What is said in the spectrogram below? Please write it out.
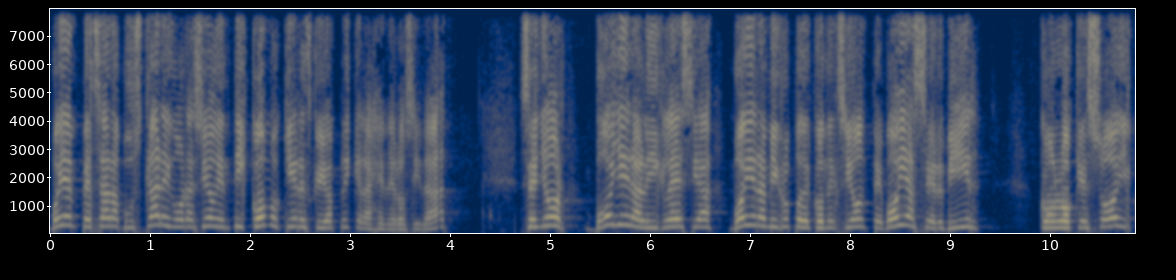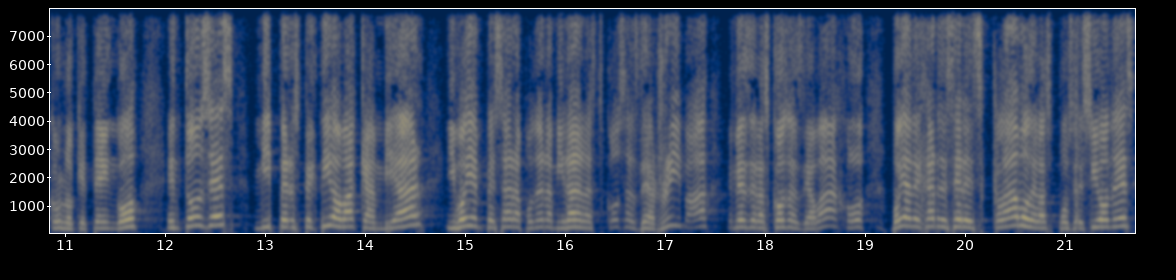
voy a empezar a buscar en oración en ti cómo quieres que yo aplique la generosidad. Señor, voy a ir a la iglesia, voy a ir a mi grupo de conexión, te voy a servir con lo que soy y con lo que tengo. Entonces mi perspectiva va a cambiar y voy a empezar a poner a mirar las cosas de arriba en vez de las cosas de abajo. Voy a dejar de ser esclavo de las posesiones,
